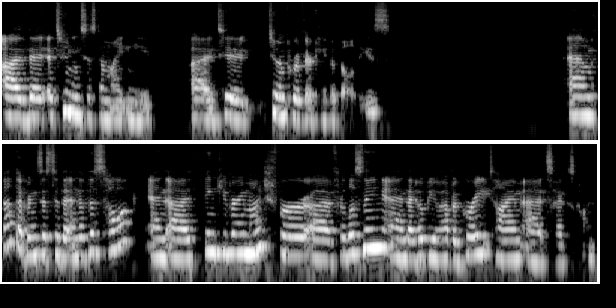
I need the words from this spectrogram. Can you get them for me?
uh, that a tuning system might need uh, to to improve their capabilities. And with that, that brings us to the end of this talk. And uh, thank you very much for, uh, for listening. And I hope you have a great time at Citus Con.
